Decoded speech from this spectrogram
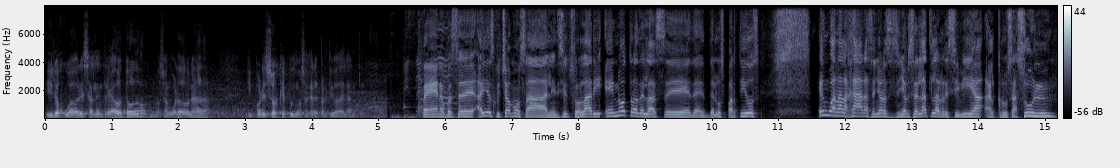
y los jugadores han entregado todo, no se han guardado nada, y por eso es que pudimos sacar el partido adelante. Bueno, pues eh, ahí escuchamos al Indicito Solari en otra de las eh, de, de los partidos en Guadalajara, señoras y señores. El Atlas recibía al Cruz Azul.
